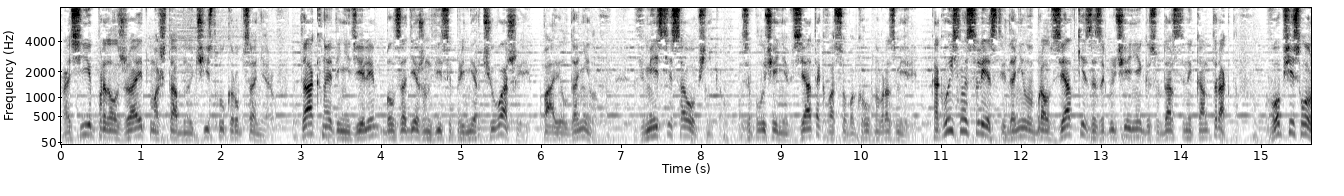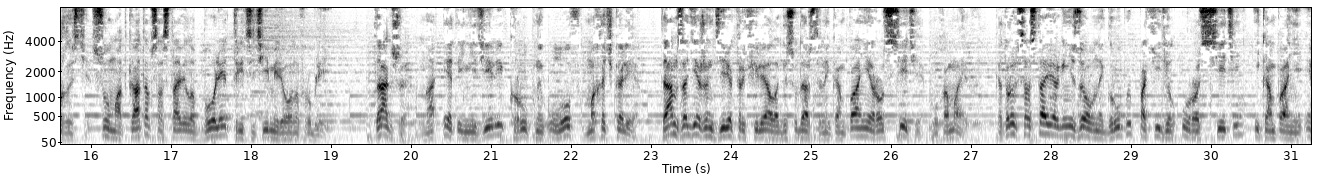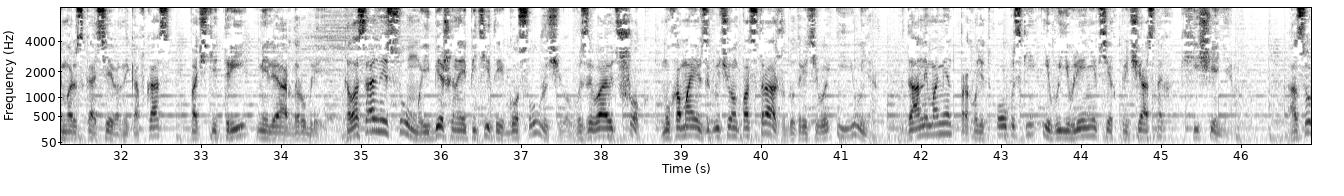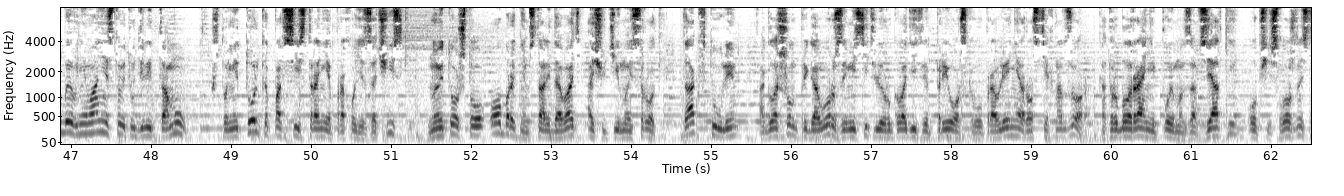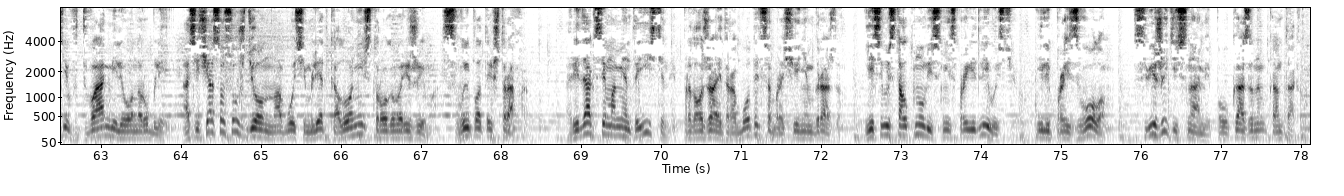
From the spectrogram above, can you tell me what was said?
Россия продолжает масштабную чистку коррупционеров. Так, на этой неделе был задержан вице-премьер Чувашии Павел Данилов вместе с сообщником за получение взяток в особо крупном размере. Как выяснилось следствие, Данилов брал взятки за заключение государственных контрактов. В общей сложности сумма откатов составила более 30 миллионов рублей. Также на этой неделе крупный улов в Махачкале. Там задержан директор филиала государственной компании «Россети» Мухамаев который в составе организованной группы похитил у Россети и компании МРСК «Северный Кавказ» почти 3 миллиарда рублей. Колоссальные суммы и бешеные аппетиты госслужащего вызывают шок. Мухамаев заключен под стражу до 3 июня. В данный момент проходят обыски и выявление всех причастных к хищениям. Особое внимание стоит уделить тому, что не только по всей стране проходят зачистки, но и то, что оборотням стали давать ощутимые сроки. Так в Туле оглашен приговор заместителю руководителя Приорского управления Ростехнадзора, который был ранее пойман за взятки общей сложности в 2 миллиона рублей, а сейчас осужден на 8 лет колонии строгого режима с выплатой штрафа. Редакция «Момента истины» продолжает работать с обращением граждан. Если вы столкнулись с несправедливостью или произволом, свяжитесь с нами по указанным контактам.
